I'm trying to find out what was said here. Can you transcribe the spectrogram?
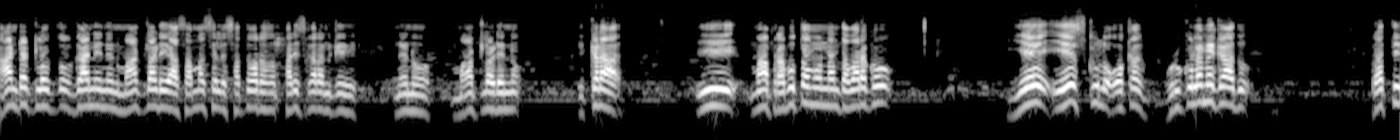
కాంటాక్ట్లతో కానీ నేను మాట్లాడి ఆ సమస్యల సత్వర పరిష్కారానికి నేను మాట్లాడాను. ఇక్కడ ఈ మా ప్రభుత్వం ఉన్నంత వరకు ఏ ఏ స్కూల్ ఒక గురుకులమే కాదు ప్రతి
